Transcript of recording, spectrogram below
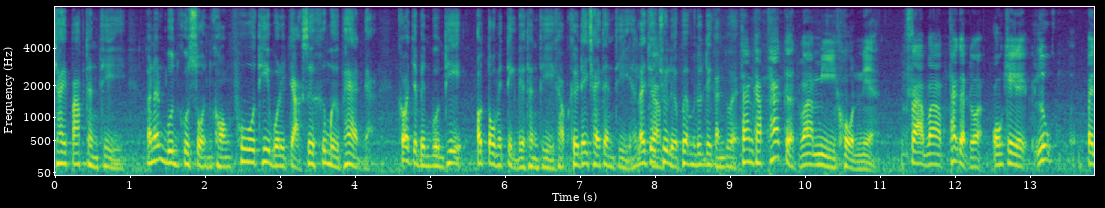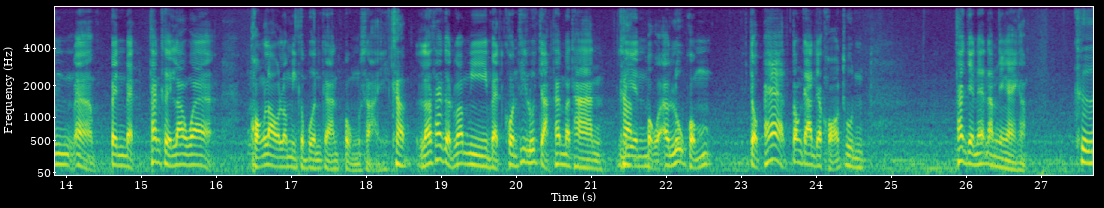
ใช้ปั๊บทันที เพราะฉะนั้นบุญกุศลของผู้ที่บริจาคซื้อเครื่องมือแพทย์เนี่ยก็จะเป็นบุญที่อัตโนมัติโดยทันทีครับคือได้ใช้ทันที และช่วยครับ ช่วยเหลือเพื่อนมนุษย์ด้วยกันด้วย ท่านครับ ถ้าเกิดว่ามีคนเนี่ยทราบว่าถ้าเกิดว่าโอเค ลูกเป็นเอ่อเป็นแบบท่านเคยเล่าว่า ของเราเรามีกระบวนการโปร่งใส ครับ แล้วถ้าเกิดว่ามีแบบคนที่รู้จักท่านประธาน ครับ เรียนบอกว่าเอาลูกผมจบแพทย์ต้องการจะขอทุน ท่านจะแนะนำยังไงครับ คือ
